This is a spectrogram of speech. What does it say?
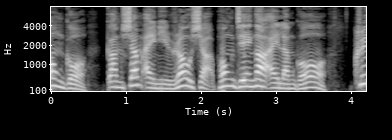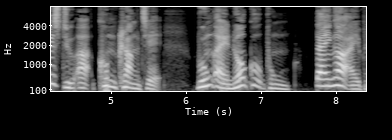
องก็ กำช้ำไอนี่เราชะพงเจงาไอลำก็คริสตูอะคุมครังเจบุงไอโนกุพุงไตงาไอเพ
